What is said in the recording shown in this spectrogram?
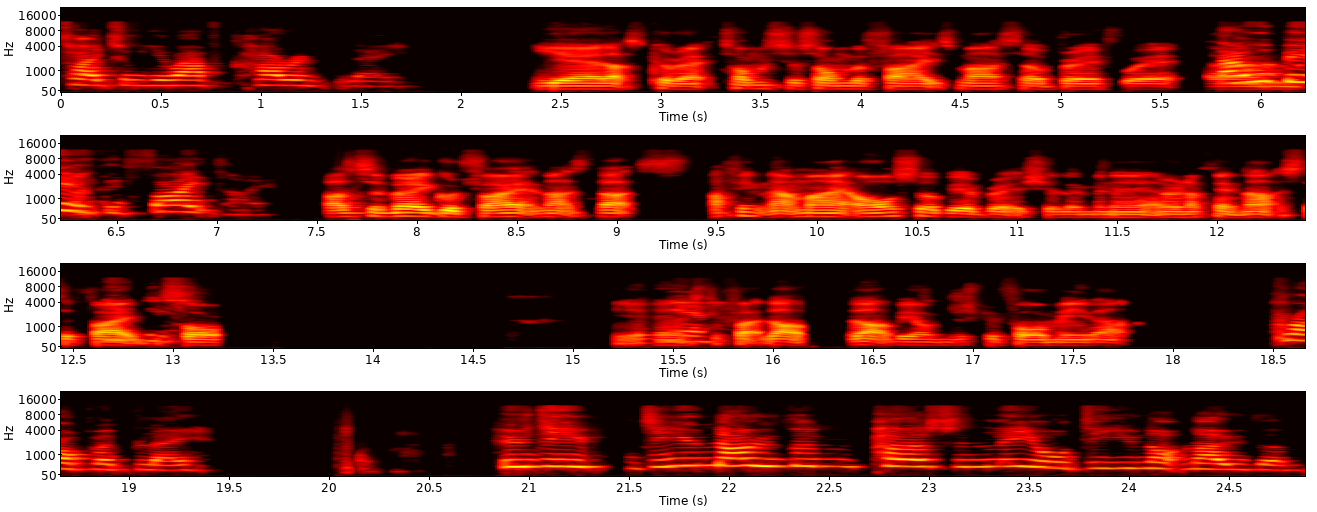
title you have currently. Yeah, that's correct. Thomas Essomba fights Marcel Braithwaite. That would Um, be a good fight though. That's a very good fight, and that's that's. I think that might also be a British eliminator, and I think that's the fight is. before. Yeah, Yeah. the fact that that'll be on just before me. That Probably. Who do you do you know them personally or do you not know them?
